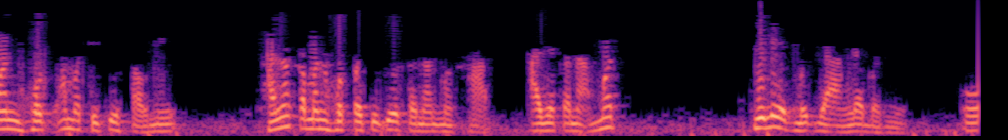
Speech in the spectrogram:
มันหดเอามาติดที่เสานี้ทันแล้วก็มันหดไปติดที่ตอนนั้นมันขาดอายตนะมัดกิเลสหมดอย่างแล้วแบบนี้โอ้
